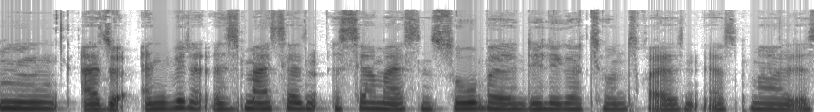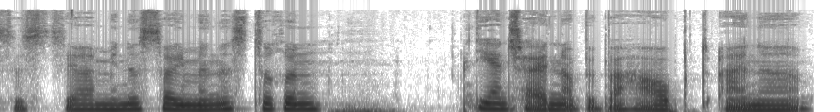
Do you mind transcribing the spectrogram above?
Mm, also entweder ist, meist, ist ja meistens so bei Delegationsreisen erstmal ist es der Minister, die Ministerin, die entscheiden, ob überhaupt eine,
